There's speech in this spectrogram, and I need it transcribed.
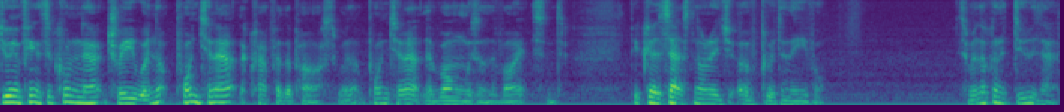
doing things according to that tree, we're not pointing out the crap of the past. We're not pointing out the wrongs and the rights, and because that's knowledge of good and evil. So we're not going to do that.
